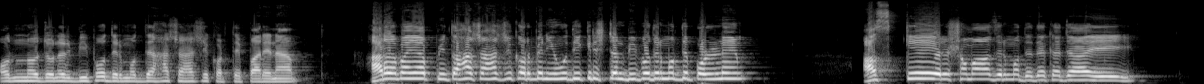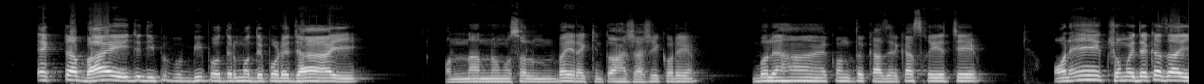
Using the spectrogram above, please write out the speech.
অন্যজনের বিপদের মধ্যে হাসাহাসি করতে পারে না। আরে ভাই, আপনি তো হাসাহাসি করবেন, ইহুদি, খ্রিস্টান বিপদের মধ্যে পড়লে। আজকের সমাজের মধ্যে দেখা যায়, একটা ভাই যদি বিপদের মধ্যে পড়ে যায়, অন্যান্য মুসলমান ভাইরা কিন্তু হাসাহাসি করে। বলে হ্যাঁ এখন তো কাজের কাজ হয়েছে। অনেক সময় দেখা যায়,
